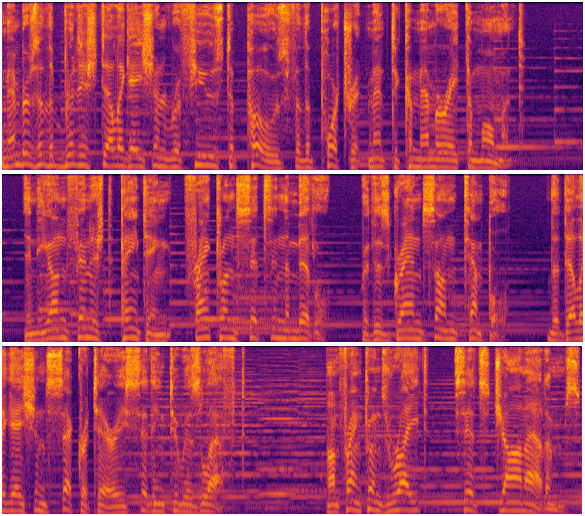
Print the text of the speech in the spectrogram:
Members of the British delegation refused to pose for the portrait meant to commemorate the moment. In the unfinished painting, Franklin sits in the middle with his grandson Temple, the delegation's secretary sitting to his left. On Franklin's right sits John Adams,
